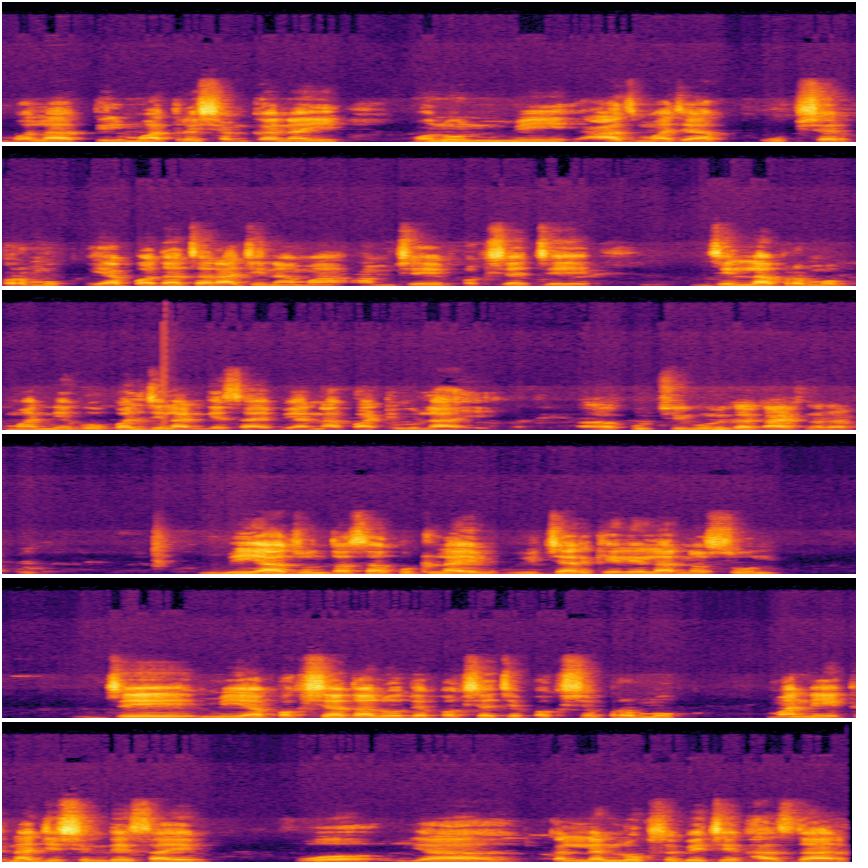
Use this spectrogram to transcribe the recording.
मला तिलमात्र शंका नाही. म्हणून मी आज माझ्या उपशहर प्रमुख या पदाचा राजीनामा आमचे पक्षाचे जिल्हा प्रमुख मान्य गोपालजी लांडगे साहेब यांना पाठविला आहे. अं, पुढची भूमिका काय असणार आहे? आपली मी अजून तसा कुठलाही विचार केलेला नसून जे मी या पक्षात आलो त्या पक्षाचे पक्षप्रमुख माननीय एकनाथजी शिंदे साहेब व या कल्याण लोकसभेचे खासदार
